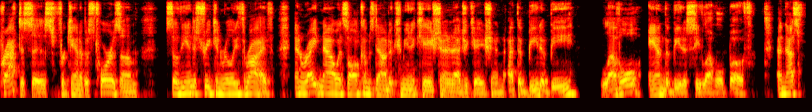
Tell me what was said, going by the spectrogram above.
practices for cannabis tourism so the industry can really thrive and right now it's all comes down to communication and education at the b2b level and the b2c level both and that's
